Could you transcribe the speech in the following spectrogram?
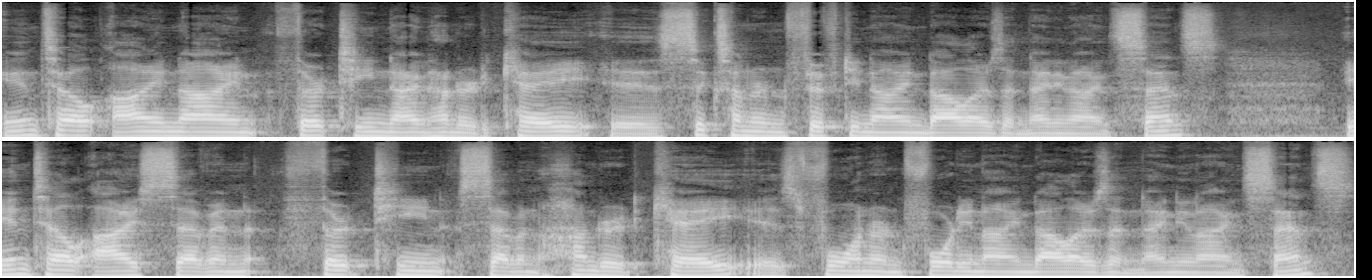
Intel i9 13900K is $659.99. Intel i7 13700K is $449.99.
